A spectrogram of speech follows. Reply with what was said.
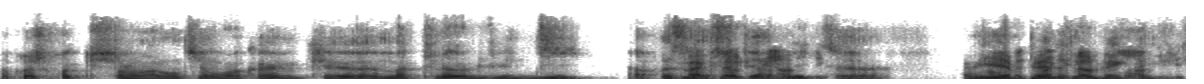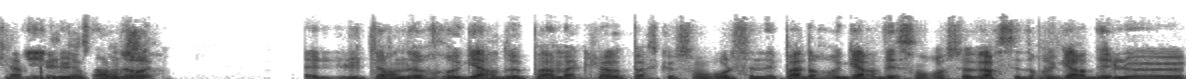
Après, je crois que sur le ralenti, on voit quand même que McLeod lui dit. Après, ça McLeod super vite. euh, mais il y En a fait, plein de McLeod mecs, lui il et pleine Luther ne, ne regarde pas McLeod parce que son rôle, ce n'est pas de regarder son receveur, c'est de regarder le,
